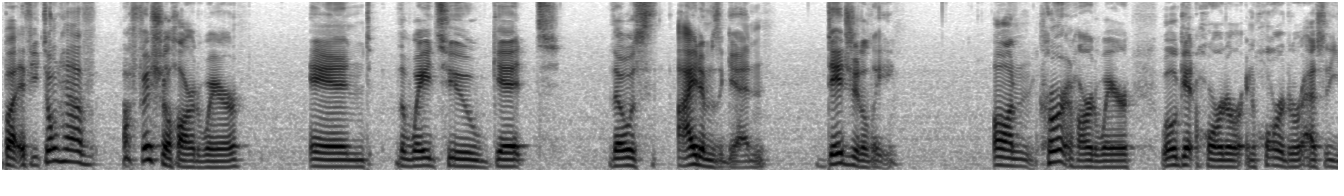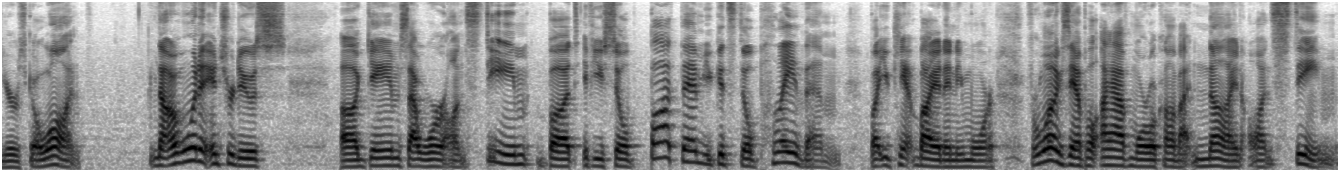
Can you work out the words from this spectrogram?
But if you don't have official hardware and the way to get those items again digitally on current hardware will get harder and harder as the years go on. Now, I want to introduce uh, games that were on Steam, but if you still bought them, you could still play them, but you can't buy it anymore. For one example, I have Mortal Kombat 9 on Steam.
